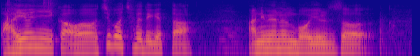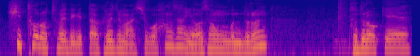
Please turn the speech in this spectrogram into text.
아이언이니까 어, 찍어 쳐야 되겠다. 아니면은 뭐 예를 들어서 히터로 쳐야 되겠다. 그러지 마시고 항상 여성분들은 부드럽게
